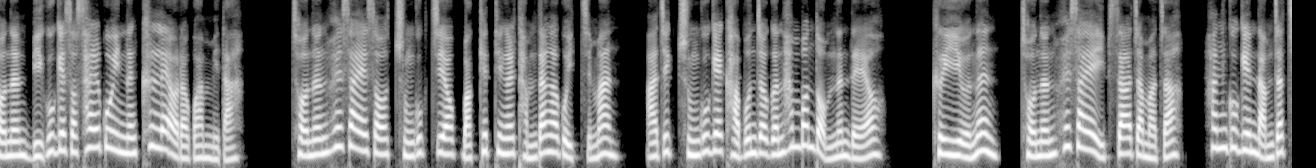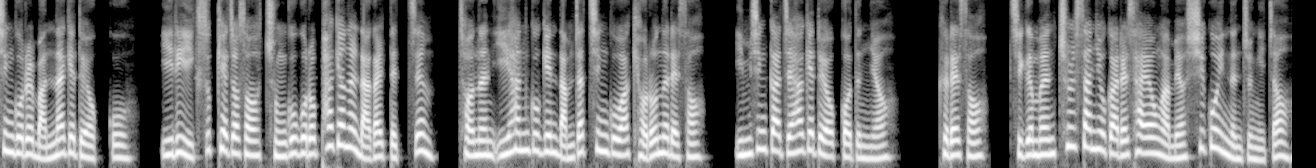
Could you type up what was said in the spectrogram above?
저는 미국에서 살고 있는 클레어라고 합니다. 저는 회사에서 중국 지역 마케팅을 담당하고 있지만 아직 중국에 가본 적은 한 번도 없는데요. 그 이유는 저는 회사에 입사하자마자 한국인 남자친구를 만나게 되었고 일이 익숙해져서 중국으로 파견을 나갈 때쯤 저는 이 한국인 남자친구와 결혼을 해서 임신까지 하게 되었거든요. 그래서 지금은 출산 휴가를 사용하며 쉬고 있는 중이죠.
